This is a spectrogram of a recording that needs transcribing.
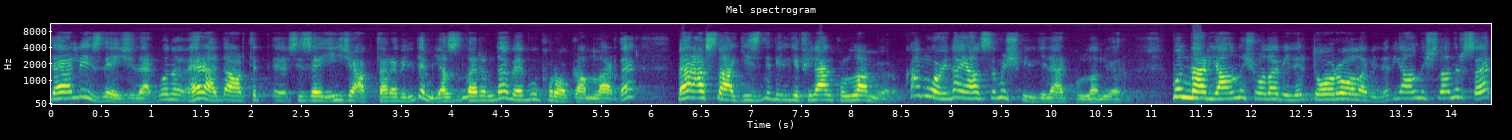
değerli izleyiciler bunu herhalde artık e, size iyice aktarabildim yazılarımda ve bu programlarda. Ben asla gizli bilgi falan kullanmıyorum. Kamuoyuna yansımış bilgiler kullanıyorum. Bunlar yanlış olabilir, doğru olabilir. Yanlışlanırsa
